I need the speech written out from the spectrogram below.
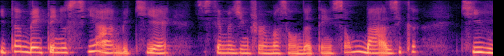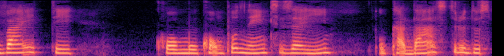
E também tem o CIAB, que é Sistema de Informação da Atenção Básica, que vai ter como componentes aí o cadastro dos,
